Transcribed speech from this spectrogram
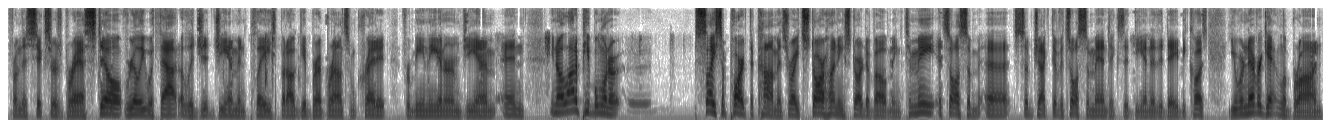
from the Sixers brass, still really without a legit GM in place, but I'll give Brett Brown some credit for being the interim GM. And you know, a lot of people want to slice apart the comments, right? Star hunting, star developing. To me, it's all sub, uh, subjective. It's all semantics at the end of the day because you were never getting LeBron.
